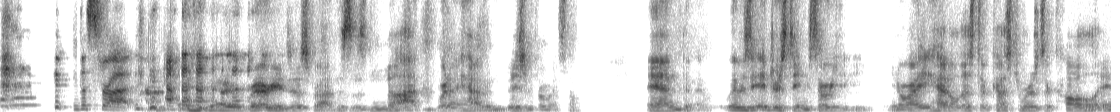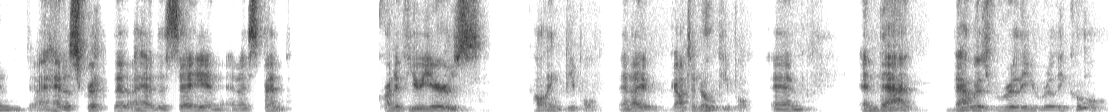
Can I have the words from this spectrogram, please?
distraught. Yeah. very distraught. This is not what I have envisioned for myself. And it was interesting. So, you know, I had a list of customers to call and I had a script that I had to say, and, and I spent quite a few years calling people and I got to know people. And and that that was really, really cool.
